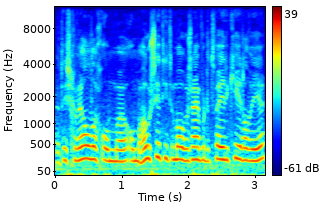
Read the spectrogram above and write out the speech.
Het is geweldig om, uh, om host city te mogen zijn voor de tweede keer alweer.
